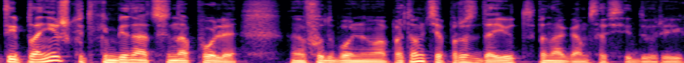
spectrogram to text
Ты планируешь какую-то комбинацию на поле э, футбольном, а потом тебе просто дают по ногам со всей дури.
